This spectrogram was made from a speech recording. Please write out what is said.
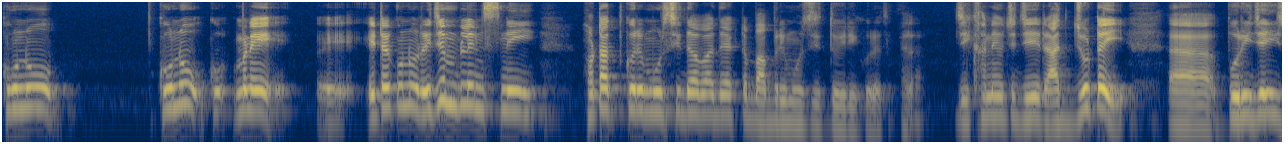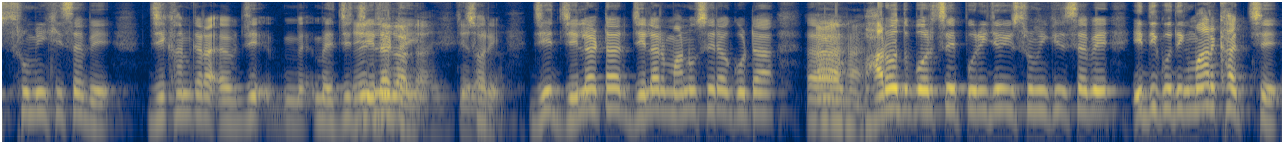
কোনো কোনো মানে এটা এটার কোনো রেজেম্বলেন্স নেই হঠাৎ করে মুর্শিদাবাদে একটা বাবরি মসজিদ তৈরি করে ফেলা যেখানে হচ্ছে যে রাজ্যটাই পরিযায়ী শ্রমিক হিসেবে যেখানকার যে জেলাটাই জেলাটা, জেলাটা। সরি যে জেলাটার জেলার মানুষেরা গোটা আহ, হ্যাঁ, হ্যাঁ। ভারতবর্ষে পরিযায়ী শ্রমিক হিসেবে এদিক ওদিক মার খাচ্ছে।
